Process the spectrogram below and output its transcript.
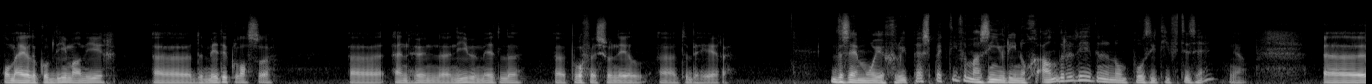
om eigenlijk op die manier uh, de middenklasse en hun nieuwe middelen professioneel te beheren. Er zijn mooie groeiperspectieven, maar zien jullie nog andere redenen om positief te zijn? Ja. Uh,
